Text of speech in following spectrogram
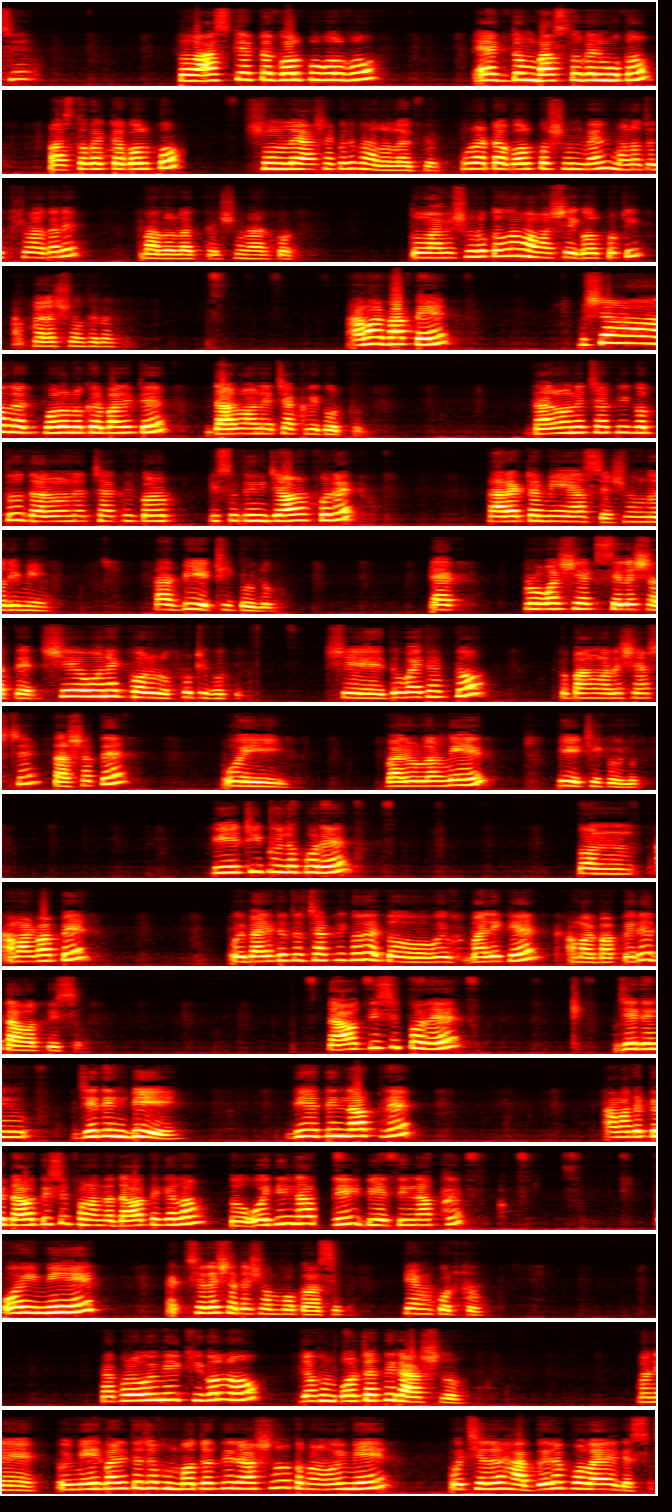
আছি তো আজকে একটা গল্প বলব, একদম বাস্তবের মতো, বাস্তব একটা গল্প। শুনলে আশা করি ভালো লাগবে। পুরাটা গল্প শুনবেন, মনোযোগ সহকারে ভালো লাগবে শোনার পর। তো আমি শুরু করলাম আমার সেই গল্পটি, আপনারা শুনতে পারেন আমার বাপে বিশাল এক বড় লোকের বাড়িতে দারোয়ানের চাকরি করতো। দারোয়ানের চাকরি করতো দারোয়ানের চাকরি করার কিছুদিন যাওয়ার পরে তার একটা মেয়ে আছে, সুন্দরী মেয়ে। তার বিয়ে ঠিক হইল। এক প্রবাসী এক ছেলের সাথে। সেও অনেক বড় লোক, কোটিপতি। সে দুবাই থাকতো, তো বাংলাদেশে আসছে। তার সাথে ওই বাড়িওয়ালার মেয়ের বিয়ে ঠিক হইল। বিয়ে ঠিক হইল পরে তখন আমার বাপে ওই বাড়িতে তো চাকরি করে, তো ওই মালিকে আমার বাপের দাওয়াত দিছে। দাওয়াত দিছে পরে যেদিন যেদিন বিয়ে বিয়ের দিন রাত্রে আমাদেরকে দাওয়াত দিছে পরে আমরা দাওয়াতে গেলাম। তো ওই দিন রাত্রে, বিয়ের দিন রাত্রে ওই মেয়ের এক ছেলের সাথে সম্পর্ক আছে, প্রেম করতো। তারপরে ওই মেয়ে কি করল? যখন বরযাত্রীরা আসলো মানে ওই মেয়ের বাড়িতে যখন বরযাত্রীরা আসলো, তখন ওই মেয়ে ওই ছেলের হাত ধরে পলায় গেছে।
